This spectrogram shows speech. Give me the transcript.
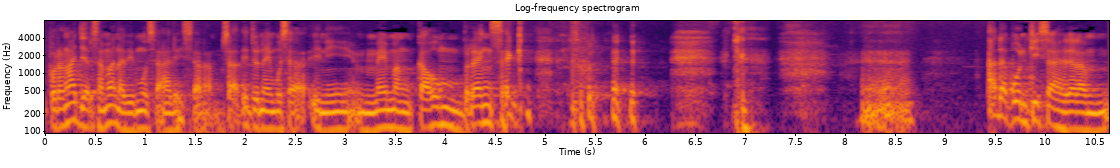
kurang ajar sama Nabi Musa alaihissalam. Saat itu Nabi Musa ini memang kaum brengsek. Adapun kisah dalam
